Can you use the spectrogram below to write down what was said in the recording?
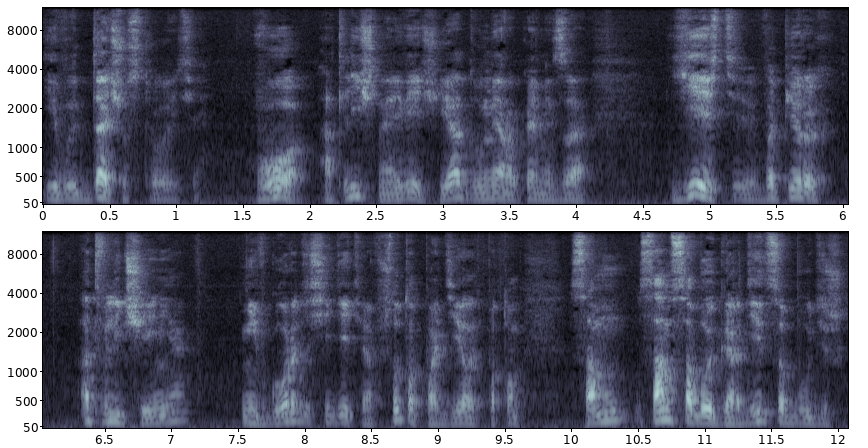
и вы дачу строите, во, отличная вещь, я двумя руками за. Есть, во-первых, отвлечение, не в городе сидеть, а что-то поделать, потом сам, сам собой гордиться будешь.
